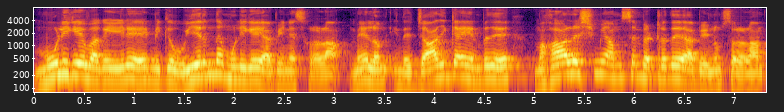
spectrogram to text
மூலிகை வகையிலே மிக உயர்ந்த மூலிகை அப்படின்னு சொல்லலாம். மேலும் இந்த ஜாதிக்காய் என்பது மகாலட்சுமி அம்சம் பெற்றது அப்படின்னும் சொல்லலாம்.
